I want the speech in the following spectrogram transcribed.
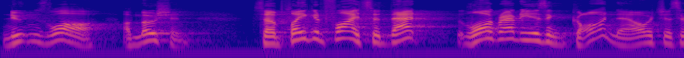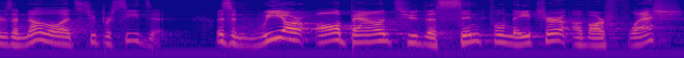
Newton's law of motion. So plane can fly. So that law of gravity isn't gone now. It's just there's another law that supersedes it. Listen, we are all bound to the sinful nature of our flesh.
